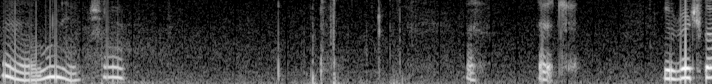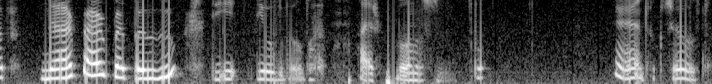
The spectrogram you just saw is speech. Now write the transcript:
Hmm, bu ne? Şey... Evet. Gözünü çıkart. Ne yapar bakalım? diye diyor gibi oldu. Hayır, bu olmaz. Bu. Evet, çok güzel oldu.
